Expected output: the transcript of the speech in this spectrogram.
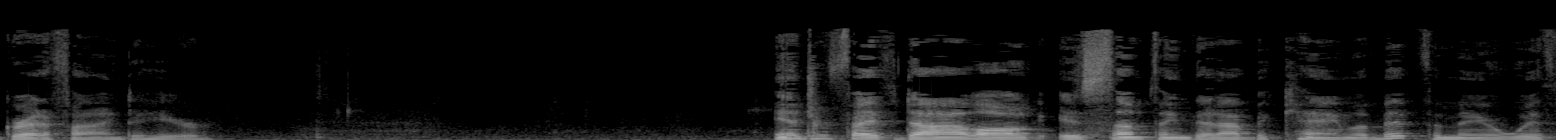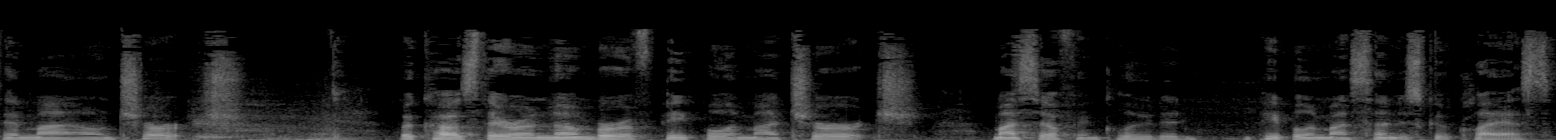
gratifying to hear. Interfaith dialogue is something that I became a bit familiar with in my own church because there are a number of people in my church, myself included, people in my Sunday school class,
